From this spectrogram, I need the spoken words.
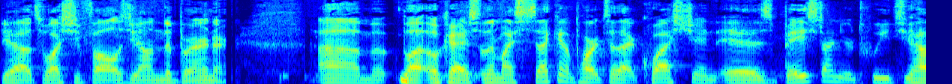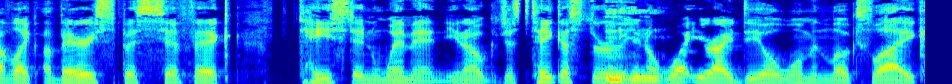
Yeah, that's why she follows you on the burner. Um, but okay, so then my second part to that question is based on your tweets, you have like a very specific taste in women. You know, just take us through, you know, Mhm. what your ideal woman looks like.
